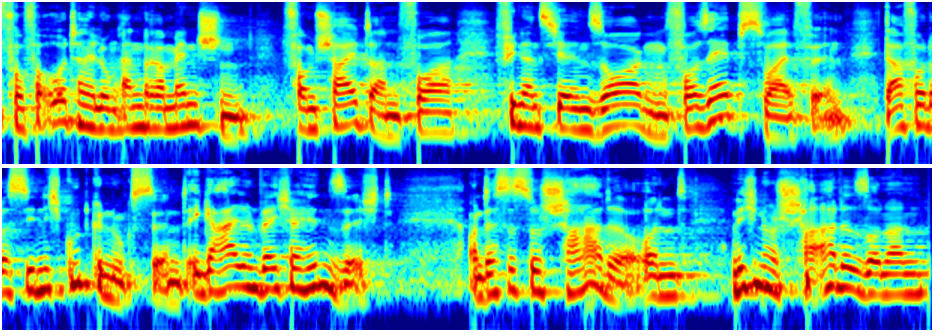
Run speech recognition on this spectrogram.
vor Verurteilung anderer Menschen, vom Scheitern, vor finanziellen Sorgen, vor Selbstzweifeln, davor, dass sie nicht gut genug sind, egal in welcher Hinsicht. Und das ist so schade und nicht nur schade, sondern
